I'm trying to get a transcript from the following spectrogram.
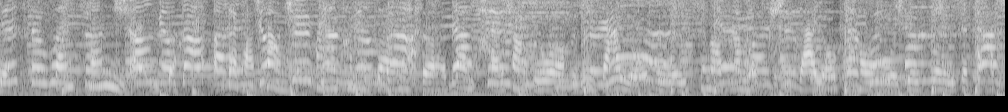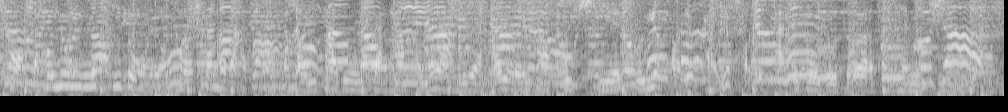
个三千米的一个赛跑项目，看见他们在那个站台上给我鼓励加油，我一听到他们的鼓励加油，然后我就做了一个大跳，然后又因为激动连跳了三个大跳，然后一下就甩他很远很远，还有了一下呼吸，我越跑越快，越跑越快，最后就得了三千米第一。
